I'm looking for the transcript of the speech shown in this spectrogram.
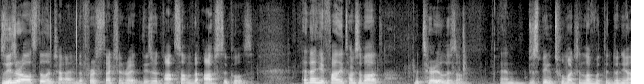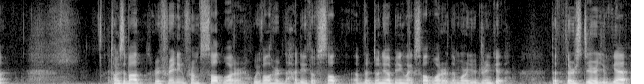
So these are all still in, cha- in the first section, right? These are the, some of the obstacles. And then he finally talks about materialism and just being too much in love with the dunya. Talks about refraining from salt water. We've all heard the hadith of salt of the dunya being like salt water. The more you drink it, the thirstier you get.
